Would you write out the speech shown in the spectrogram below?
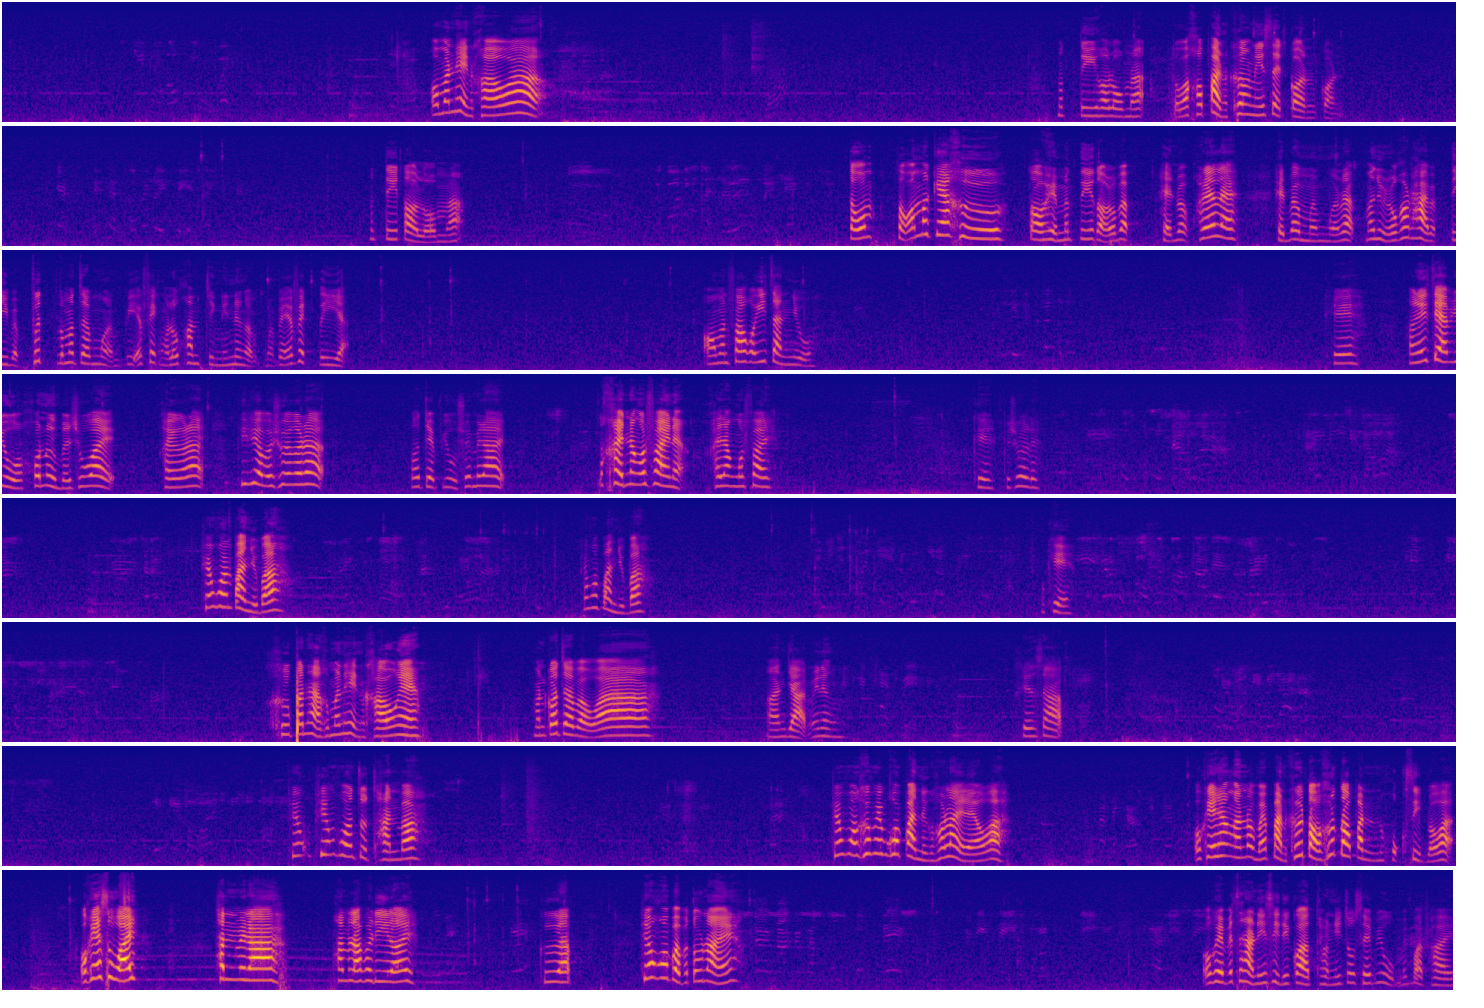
โอ้มันเห็นเขาว่าาตีเขาล้มแล้วแต่ว่าเขาปั่นเครื่องนี้เสร็จก่อนก่อน มันตีต่อล้มแล้วแต่ว่าแต่ว่าเมื่อกี้คือ ต่อเห็นมันตีต่อแล้วแบบ เห็นแบบเขาเรียกอะไรเห็นแบบเหมือนเหมือนแบบมันอยู่แล้วเขาถ่ายแบบตีแบบฟึดแล้วมันจะเหมือนมีเอฟเฟกต์มาลูกความจริงนิดนึงอะเหมือนเป็นเอฟเฟกต์ตีอะอ๋อมันเฝ้าเก้าอี้จันอยู่ โอ เคตอนนี้เจ็บอยู่คนอื่นไปช่วย ใครก็ได้ พี่เพียวไปช่วยก็ได้ เราเจ็บอยู่ช่วยไม่ได้ แล้วใครนั่งรถไฟเนี่ย ใครนั่งรถไฟ โอเคไปช่วยเลย เพียงควรปั่นอยู่ปะเพียงควรปั่นอยู่ปะโอเค คือปัญหาคือมันเห็นเขาไง มันก็จะแบบว่างานหยาดไม่นึงเคสาบเพียงเพียงพลจุดทันปะเพียงพลขึ้นเพียงพลปั่นถึงเท่าไหร่แล้วอะโอเคถ้างั้นเราไม่ปั่นขึ้นต่อขึ้นต่อปั่นหกสิบแล้วอะโอเคสวย ทันเวลา ทันเวลาพอดีเลยเกือแบบเที่ยงควรเปิดประตูไหน โอเค เป็นสถานีสี่ดีกว่า แถวนี้โจเซฟอยู่ไม่ปลอดภัย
